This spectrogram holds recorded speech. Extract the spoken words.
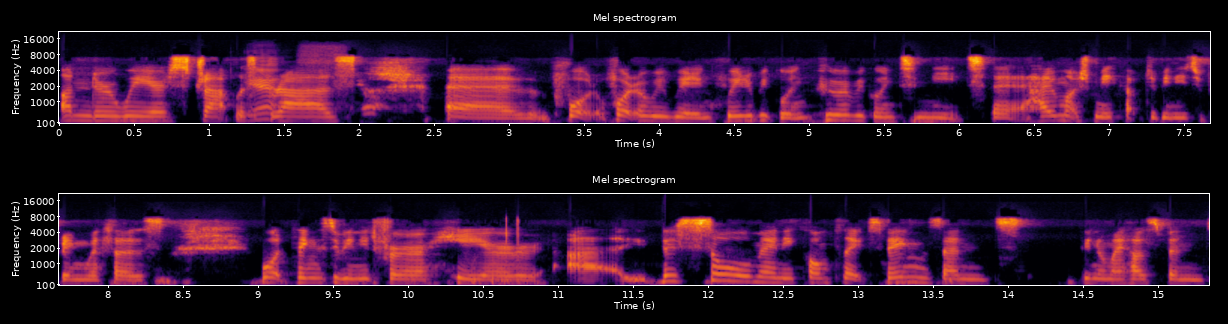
underwear, strapless bras. Uh, what what are we wearing? Where are we going? Who are we going to meet? Uh, how much makeup do we need to bring with us? What things do we need for our hair? Uh, there's so many complex things, and you know my husband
